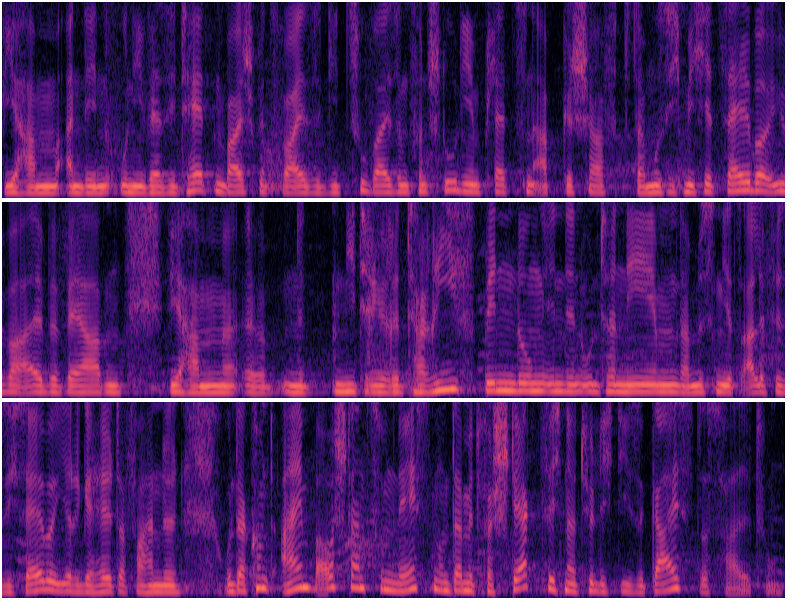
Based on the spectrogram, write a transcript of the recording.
Wir haben an den Universitäten beispielsweise die Zuweisung von Studienplätzen abgeschafft. Da muss ich mich jetzt selber überall bewerben. Wir haben äh, eine niedrigere Tarif Tarifbindung in den Unternehmen. Da müssen jetzt alle für sich selber ihre Gehälter verhandeln. Und da kommt ein Baustand zum nächsten und damit verstärkt sich natürlich diese Geisteshaltung.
